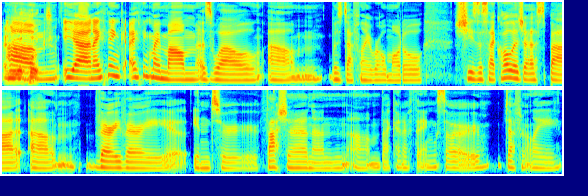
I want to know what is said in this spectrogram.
And you were hooked. Um, yeah, and I think I think my mum as well um, was definitely a role model. She's a psychologist, but um, very very into fashion and um, that kind of thing. So definitely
